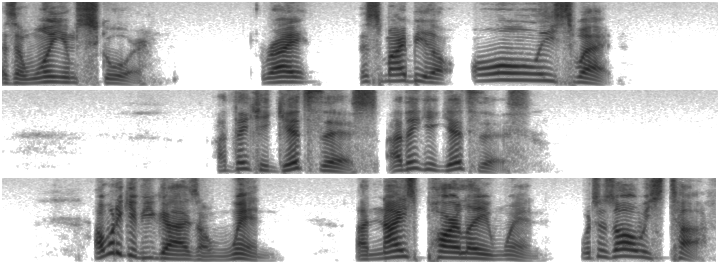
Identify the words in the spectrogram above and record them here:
as a Williams score, right? This might be the only sweat. I think he gets this. I think he gets this. I want to give you guys a win, a nice parlay win, which is always tough.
